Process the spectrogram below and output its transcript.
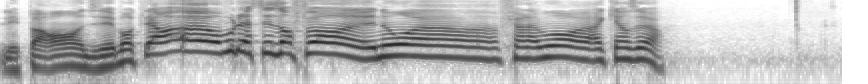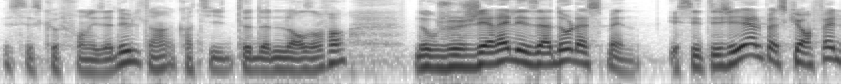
Les parents disaient, bon, Claire, euh, on vous laisse les enfants, et nous, va faire l'amour à 15 heures. C'est ce que font les adultes hein, quand ils te donnent leurs enfants. Donc je gérais les ados la semaine. Et c'était génial parce qu'en fait,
